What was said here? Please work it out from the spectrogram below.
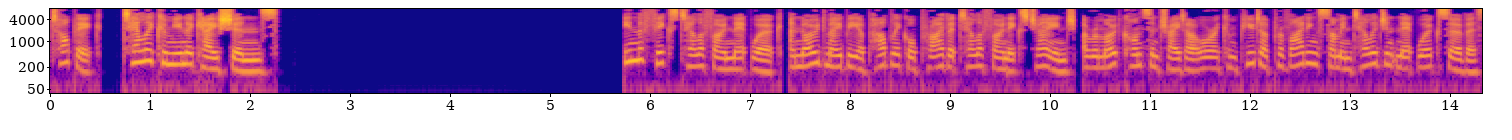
Telecommunications In the fixed telephone network, a node may be a public or private telephone exchange, a remote concentrator or a computer providing some intelligent network service.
